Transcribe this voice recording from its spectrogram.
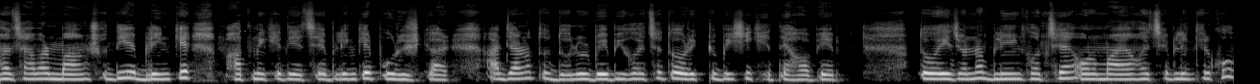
হচ্ছে আমার মাংস দিয়ে ব্লিঙ্ককে ভাত মেখে দিয়েছে ব্লিঙ্কের পুরস্কার। আর জানো তো ধলুর বেবি হয়েছে তো ওর একটু বেশি খেতে হবে। তো এই জন্য ব্লিঙ্ক হচ্ছে, ওর মায়া হয়েছে ব্লিঙ্কের খুব,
